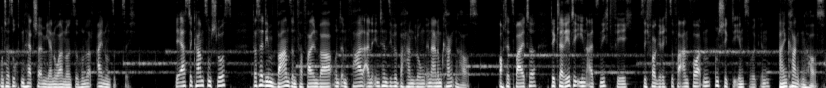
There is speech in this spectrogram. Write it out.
untersuchten Hatcher im Januar 1971. Der erste kam zum Schluss, dass er dem Wahnsinn verfallen war und empfahl eine intensive Behandlung in einem Krankenhaus. Auch der zweite deklarierte ihn als nicht fähig, sich vor Gericht zu verantworten und schickte ihn zurück in ein Krankenhaus.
